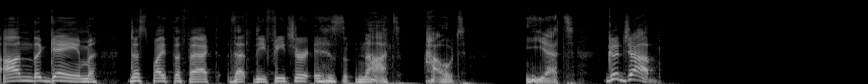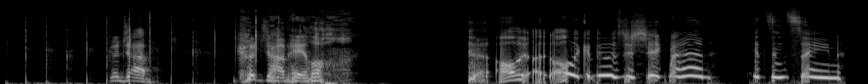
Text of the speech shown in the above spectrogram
on the game, despite the fact that the feature is not out yet. Good job. Good job. Good job, Halo. all all I could do is just shake my head. It's insane.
